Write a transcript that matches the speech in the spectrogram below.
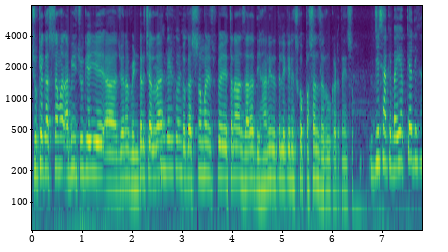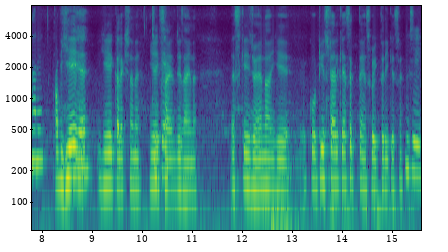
चूँकि कस्टमर अभी चूँकि ये जो है ना विंटर चल रहा है तो कस्टमर इस पे इतना ज़्यादा ध्यान नहीं देते लेकिन इसको पसंद ज़रूर करते हैं इसको जी साकिब भाई अब क्या दिखा रहे हैं? अब ये है ये कलेक्शन है ये एक साइज़ डिज़ाइन है। इसकी जो है ना ये कोटी स्टाइल कह सकते हैं इसको एक तरीके से। जी।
